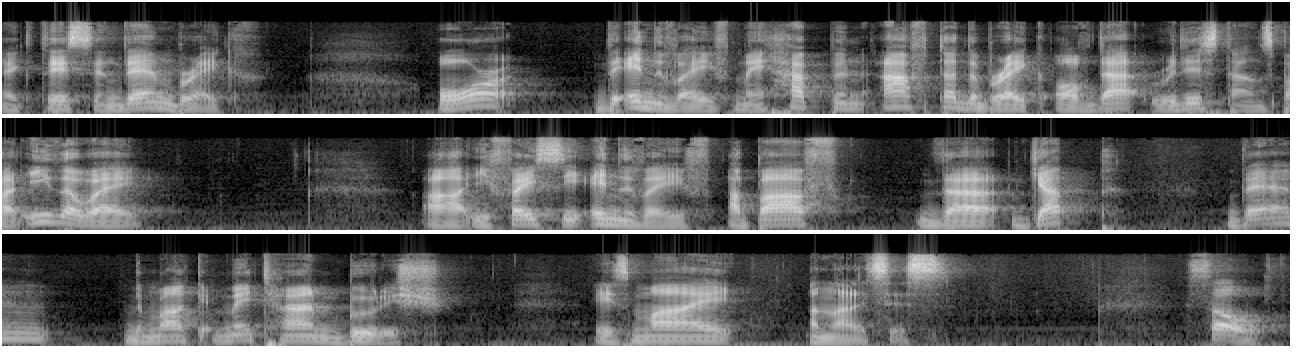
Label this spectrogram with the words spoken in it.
like this and then break. Or the N wave may happen after the break of that resistance, but either way, uh, if I see N wave above the gap, then the market may turn bullish, is my analysis. So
